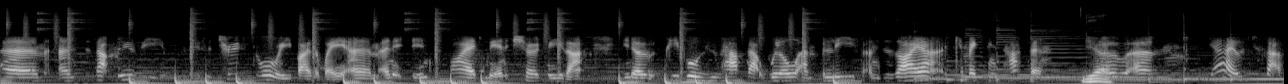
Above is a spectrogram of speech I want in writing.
Um, and that movie is a true story, by the way, um, and it inspired me and it showed me that, you know, people who have that will and belief and desire can make things happen. Yeah. So, um, yeah, it was just that,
